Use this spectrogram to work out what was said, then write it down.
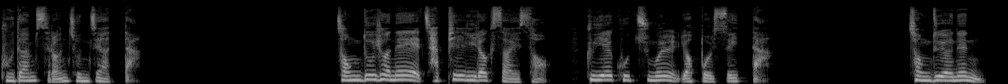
부담스런 존재였다. 정두현의 자필 이력서에서 그의 고충을 엿볼 수 있다. 정두현은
